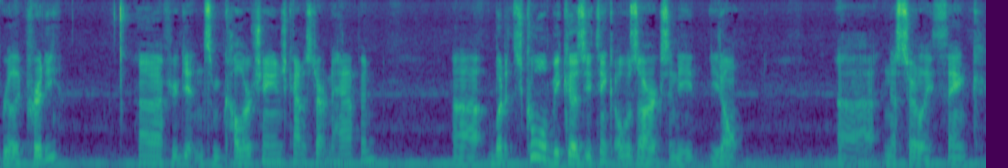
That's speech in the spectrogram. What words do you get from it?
really pretty uh, if you're getting some color change kind of starting to happen. Uh, but it's cool because you think Ozarks and you you don't uh, necessarily think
